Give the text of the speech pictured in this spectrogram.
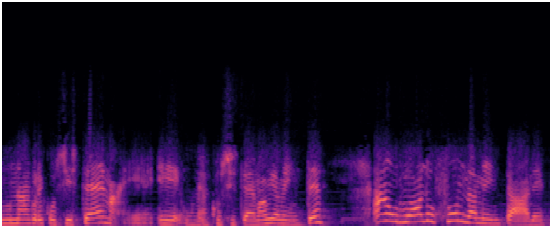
un agroecosistema e, e, un ecosistema ovviamente ha un ruolo fondamentale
